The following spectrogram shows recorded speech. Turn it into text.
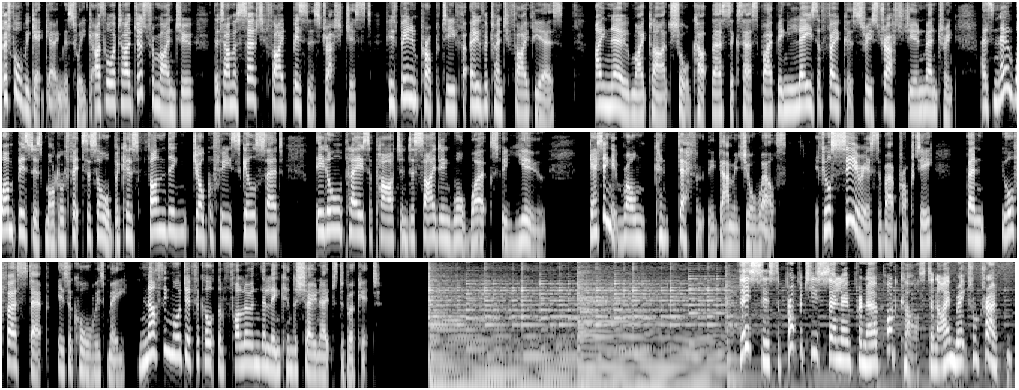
Before we get going this week, I thought I'd just remind you that I'm a certified business strategist who's been in property for over 25 years. I know my clients shortcut their success by being laser focused through strategy and mentoring, as no one business model fits us all because funding, geography, skill set, it all plays a part in deciding what works for you. Getting it wrong can definitely damage your wealth. If you're serious about property, then your first step is a call with me. Nothing more difficult than following the link in the show notes to book it. This is the Property Solopreneur podcast, and I'm Rachel Troughton.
